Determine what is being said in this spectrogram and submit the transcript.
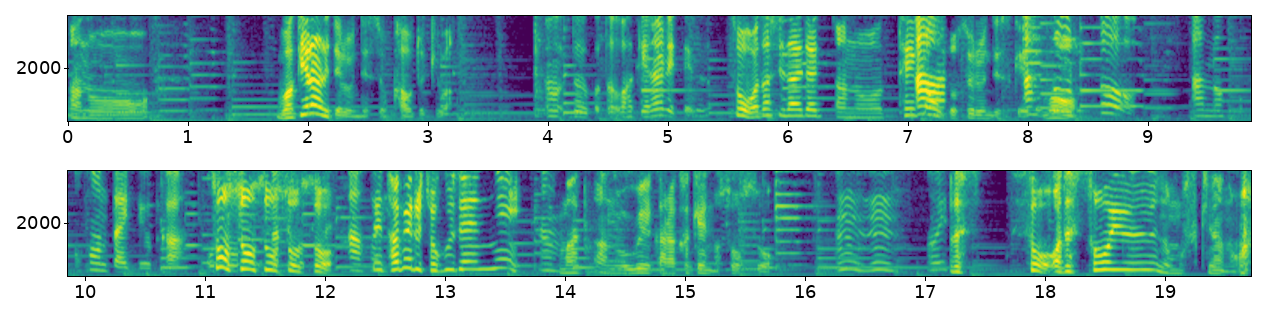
あのー分けられてるんですよ買う時はおどういうこと？分けられてる？そう私大体あのテイクアウトするんですけれあ、どもそうとあの本体っていうか。そうそうそうそうそうあ、で食べる直前に、うん、ま、あの上からかけるのソースをうん。私そう私そういうのも好きなの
